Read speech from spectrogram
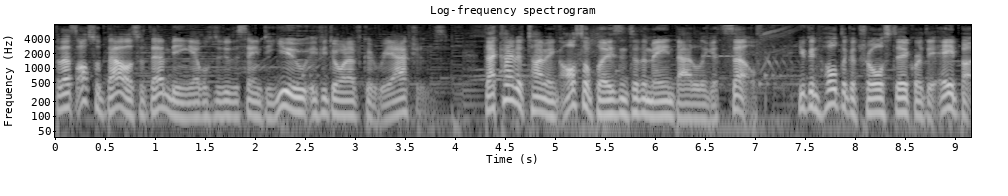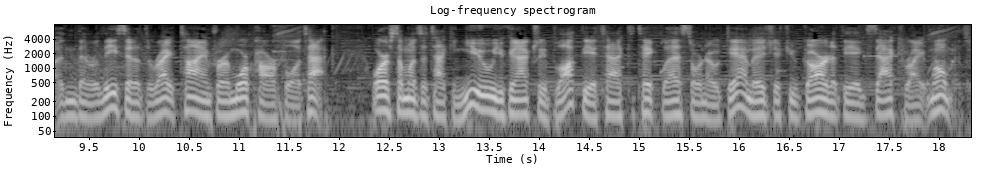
but that's also balanced with them being able to do the same to you if you don't have good reactions. That kind of timing also plays into the main battling itself. You can hold the control stick or the A button, then release it at the right time for a more powerful attack. Or if someone's attacking you, you can actually block the attack to take less or no damage if you guard at the exact right moment.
